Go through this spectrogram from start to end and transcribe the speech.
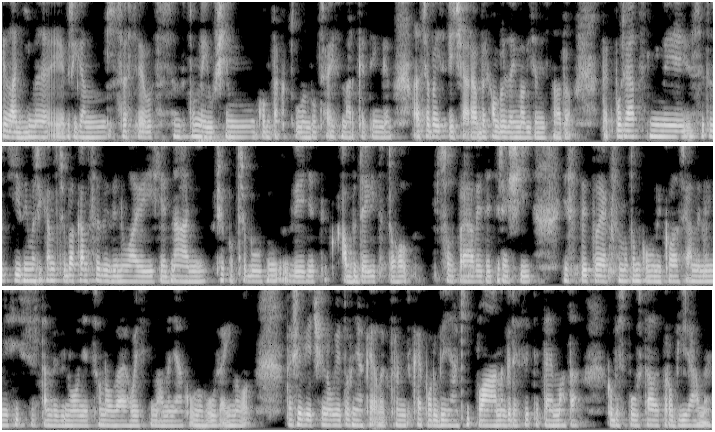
i ladíme, jak říkám, se sales jsem v tom nejúžším kontaktu, nebo třeba i s marketingem, ale třeba i s HR, abychom byli zajímaví zaměstnatel. Tak pořád s nimi si to sdílím a říkám třeba, kam se vyvinula jejich jednání, že potřebuji vědět update toho, co právě teď řeší, jestli to, jak jsem o tom komunikovala, třeba minulý měsíc se tam vyvinulo něco nového, jestli máme nějakou novou zajímavost. Takže většinou je to v nějaké elektronické podobě nějaký plán, kde si ty témata by spousta probíráme.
